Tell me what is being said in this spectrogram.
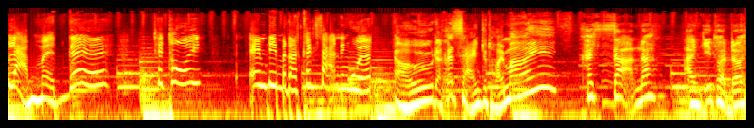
làm mệt ghê. Thế thôi em đi mà đặt khách sạn đi nguyệt. Ừ đặt khách sạn cho thoải mái. Khách sạn á? Anh kỹ thuật ơi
